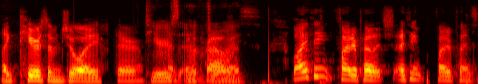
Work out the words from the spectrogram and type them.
like tears of joy. Their Tears of joy. Well, I think fighter pilots. I think fighter planes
